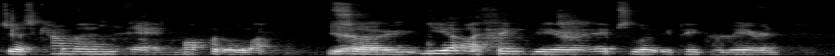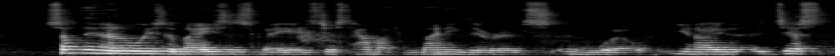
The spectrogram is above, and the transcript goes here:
just come in and mop it all up. Yeah. So, yeah, I think there are absolutely people there. And something that always amazes me is just how much money there is in the world. You know, just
